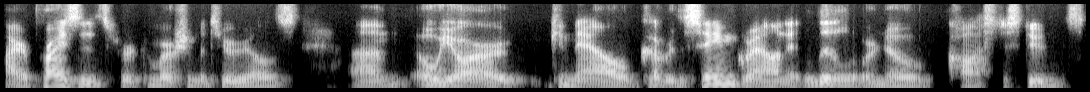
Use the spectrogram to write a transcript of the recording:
higher prices for commercial materials um, OER can now cover the same ground at little or no cost to students.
